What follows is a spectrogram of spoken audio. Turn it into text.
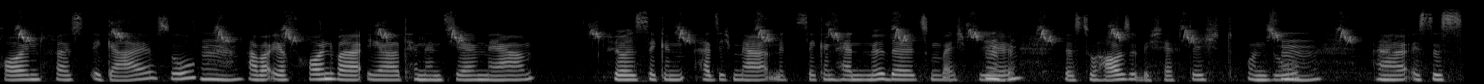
Freund fast egal so, mhm. aber ihr Freund war eher tendenziell mehr für Second, hat sich mehr mit Secondhand-Möbel zum Beispiel mhm. das Zuhause beschäftigt und so. Mhm. Äh, ist es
